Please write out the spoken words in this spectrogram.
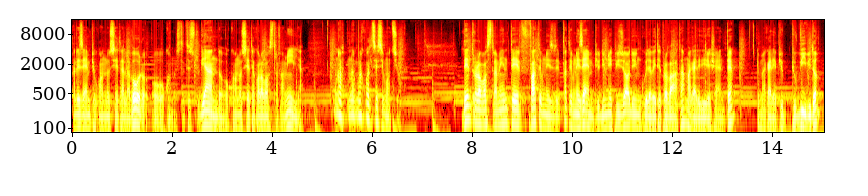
ad esempio quando siete al lavoro o quando state studiando o quando siete con la vostra famiglia, una, una, una qualsiasi emozione. Dentro la vostra mente fate un, es- fate un esempio di un episodio in cui l'avete provata, magari di recente, che magari è più, più vivido,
